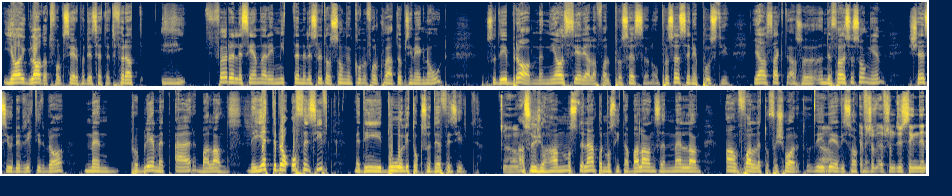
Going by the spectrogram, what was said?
jag är glad att folk ser det på det sättet. För att i, förr eller senare i mitten eller slutet av säsongen kommer folk få äta upp sina egna ord. Så det är bra, men jag ser i alla fall processen. Och processen är positiv. Jag har sagt alltså, under försäsongen, Chelsea gjorde det riktigt bra. Men problemet är balans. Det är jättebra offensivt, men det är dåligt också defensivt. ja. Alltså han måste, Lampard måste hitta balansen mellan anfallet och försvaret. Och det är Ja. det vi saknar. Eftersom, eftersom du stängde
